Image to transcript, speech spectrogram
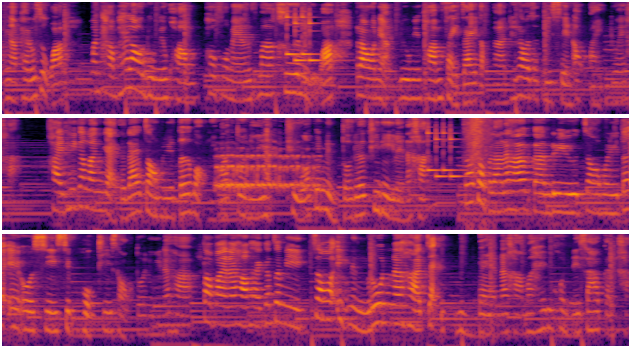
เนี่ย แพรรู้สึกว่ามันทำให้เราดูมีความ performance มากขึ้น หรือว่าเราเนี่ยดูมีความใส่ใจกับงานที่เราจะพรีเซนต์ออกไปด้วยค่ะ ใครที่กำลังอยากจะได้จอมอนิเตอร์บอกเลยว่าตัวนี้ถือว่าเป็นหนึ่งตัวเลือกที่ดีเลยนะคะ ก็จบไปแล้วนะคะกับการรีวิวจอมอนิเตอร์ AOC 16T2 ตัวนี้นะคะ ต่อไปนะคะแพทก็จะมีจออีกหนึ่งรุ่นนะคะจากอีกหนึ่งแบรนด์นะคะ มาให้ทุกคนได้ทราบกันค่ะ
